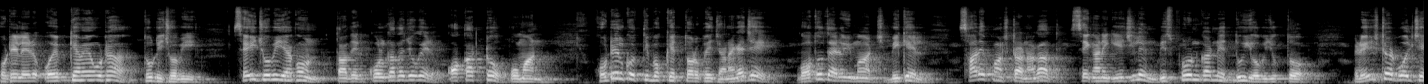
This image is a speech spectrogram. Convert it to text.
হোটেলের ওয়েবক্যামে ওঠা দুটি ছবি। সেই ছবি এখন তাদের কলকাতা যোগের অকাট্য প্রমাণ। হোটেল কর্তৃপক্ষের তরফে জানা গেছে, গত তেরোই মার্চ বিকেল সাড়ে পাঁচটা নাগাদ সেখানে গিয়েছিলেন বিস্ফোরণকাণ্ডের দুই অভিযুক্ত। রেজিস্টার বলছে,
